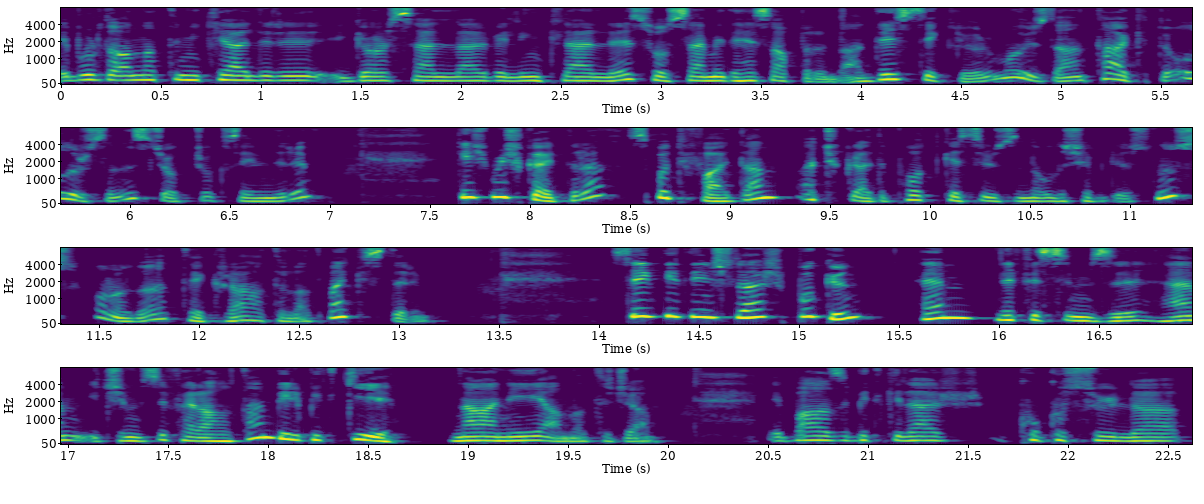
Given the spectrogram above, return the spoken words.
E, burada anlattığım hikayeleri görseller ve linklerle sosyal medya hesaplarından destekliyorum. O yüzden takipte olursanız çok çok sevinirim. Geçmiş kayıtlara Spotify'dan Açık Radyo Podcast üzerinden ulaşabiliyorsunuz. Onu da tekrar hatırlatmak isterim. Sevgili dinleyiciler bugün hem nefesimizi hem içimizi ferahlatan bir bitkiyi naneyi anlatacağım. E, bazı bitkiler kokusuyla,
